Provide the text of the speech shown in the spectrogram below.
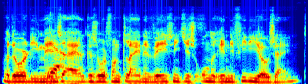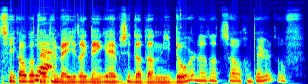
waardoor die mensen eigenlijk een soort van kleine wezentjes onderin de video zijn. Dat vind ik ook altijd een beetje dat ik denk, hebben ze dat dan niet door dat dat zo gebeurt? Of...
